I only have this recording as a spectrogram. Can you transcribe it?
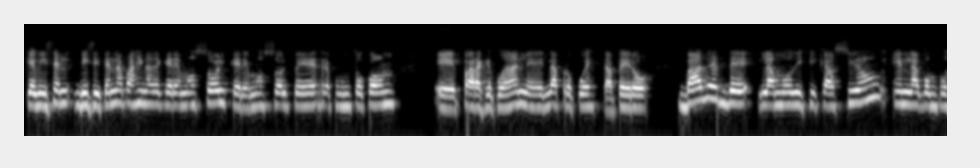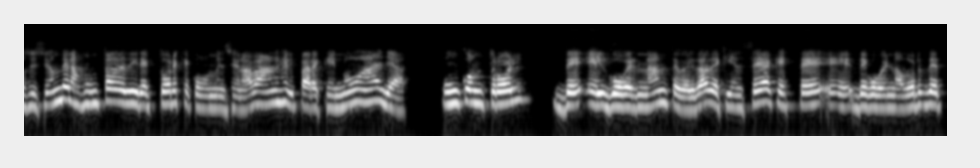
que visiten, la página de Queremos Sol, queremossolpr.com, eh, para que puedan leer la propuesta. Pero va desde la modificación en la composición de la junta de directores, que como mencionaba Ángel, para que no haya un control del gobernante, ¿verdad? De quien sea que esté eh, de gobernador de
